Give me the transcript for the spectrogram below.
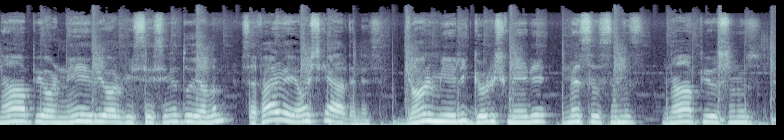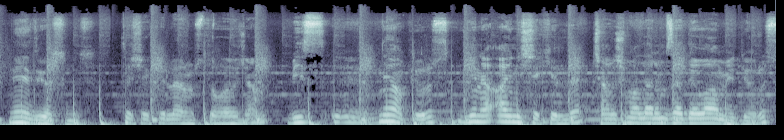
ne yapıyor, ne ediyor bir sesini duyalım. Sefer Bey hoş geldiniz. Görmeyeli, görüşmeyeli nasılsınız, ne yapıyorsunuz, ne ediyorsunuz? Teşekkürler Mustafa Hocam. Biz e, ne yapıyoruz? Yine aynı şekilde çalışmalarımıza devam ediyoruz.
